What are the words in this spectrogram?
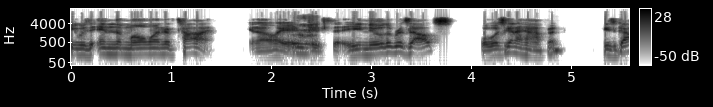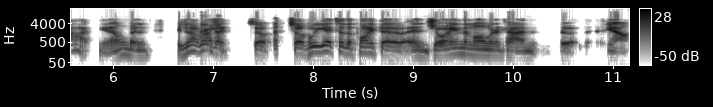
he was in the moment of time. You know, it, mm-hmm. he knew the results, what was going to happen. He's God, you know, but he's not rushing. So, so if we get to the point of enjoying the moment in time, the, you know,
